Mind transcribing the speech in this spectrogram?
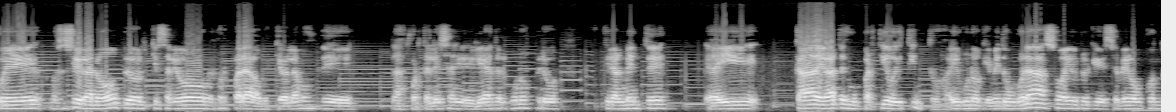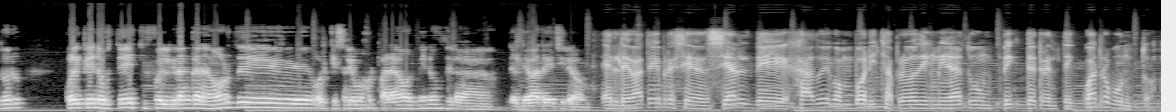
fue, no sé si ganó, pero el que salió mejor parado? Porque hablamos de las fortalezas y debilidades de algunos, pero finalmente ahí cada debate es un partido distinto. Hay uno que mete un golazo, hay otro que se pega un condoro. ¿Cuál creen ustedes que fue el gran ganador de, o el que salió mejor parado al menos del debate de Chile El debate presidencial de Jadwe con Boric a prueba de dignidad tuvo un pic de 34 puntos.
